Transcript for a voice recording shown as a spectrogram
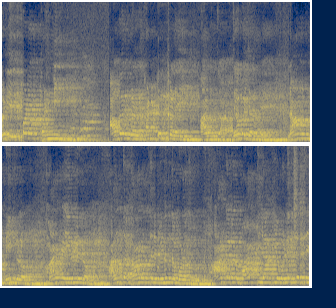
வெளிப்பட பண்ணி அவர்கள் கட்டுக்களை அறுத்தார். தேவஜனமே நானும் நீங்களும் மரண இருளிலும் அந்த காலத்திலும் இருந்த பொழுது ஆண்டவர் வார்த்தையாகிய வெளிச்சத்தை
